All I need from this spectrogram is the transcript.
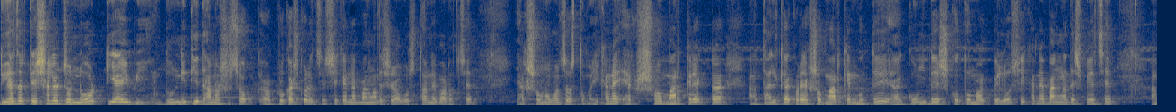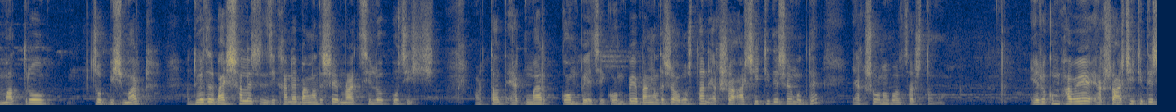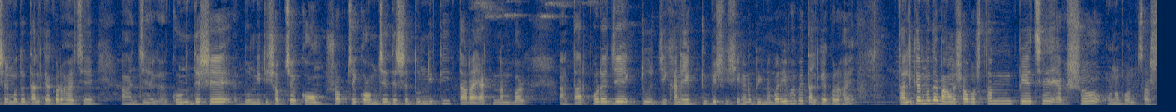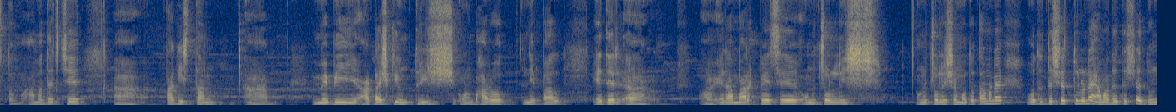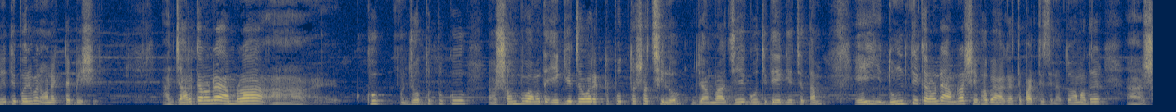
দুই হাজার তেইশ সালের জন্য টিআইবি দুর্নীতি ধারণাসূচক আহ, প্রকাশ করেছে। সেখানে বাংলাদেশের অবস্থান এবার হচ্ছে একশো উনপঞ্চাশতম। এখানে একশো মার্কের একটা তালিকা করে একশো মার্কের মধ্যে কোন দেশ কত মার্ক পেল সেখানে বাংলাদেশ পেয়েছে মাত্র চব্বিশ মার্ক। দু হাজার বাইশ সালে যেখানে বাংলাদেশের মার্ক ছিল পঁচিশ অর্থাৎ এক মার্ক কম পেয়েছে। কম পেয়ে বাংলাদেশের অবস্থান একশো আশিটি দেশের মধ্যে একশো উনপঞ্চাশতম। এরকমভাবে একশো আশিটি দেশের মধ্যে তালিকা করা হয়েছে যে কোন দেশে দুর্নীতি সবচেয়ে কম সবচেয়ে কম যে দেশে দুর্নীতি, তারা এক নাম্বার। তারপরে যে একটু, যেখানে একটু বেশি, সেখানে দুই নম্বর, এইভাবে তালিকা করা হয়। তালিকার মধ্যে বাংলাদেশ অবস্থান পেয়েছে একশো উনপঞ্চাশতম। আমাদের চেয়ে পাকিস্তান মেবি আঠাশ কি উনত্রিশ ভারত, নেপাল, এদের এরা মার্ক পেয়েছে উনচল্লিশ উনচল্লিশের মতো। তার মানে ওদের দেশের তুলনায় আমাদের দেশে দুর্নীতির পরিমাণ অনেকটা বেশি। আর যার কারণে আমরা খুব যতটুকু সম্ভব আমাদের এগিয়ে যাওয়ার একটা প্রত্যাশা ছিল যে আমরা যে গতিতে এগিয়ে যেতাম, এই দুর্নীতির কারণে আমরা সেভাবে আগাতে পারতেছি না। তো আমাদের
